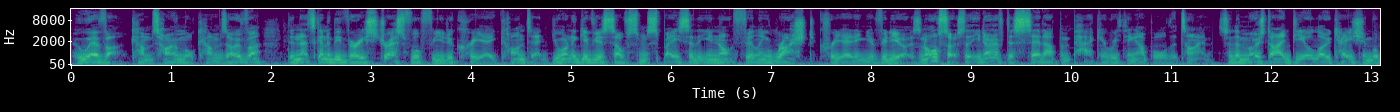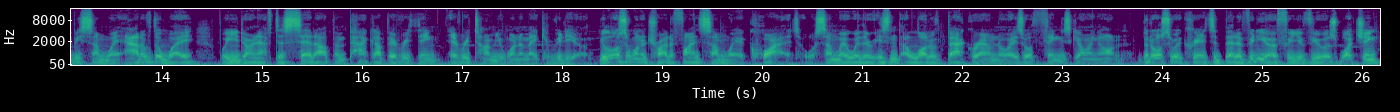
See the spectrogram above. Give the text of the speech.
whoever comes home or comes over, then that's gonna be very stressful for you to create content. You wanna give yourself some space so that you're not feeling rushed creating your videos and also so that you don't have to set up and pack everything up all the time. So the most ideal location will be somewhere out of the way where you don't have to set up and pack up everything every time you want to make a video. You'll also want to try to find somewhere quiet or somewhere where there isn't a lot of background noise or things going on. But also it creates a better video for your viewers watching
